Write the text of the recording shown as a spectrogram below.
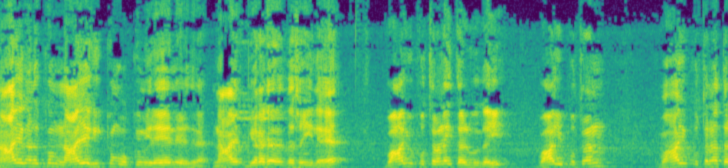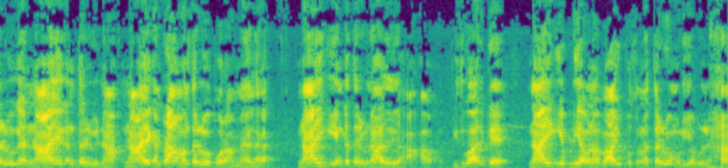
நாயகனுக்கும் நாயகிக்கும் ஒக்குமிரேன்னு எழுதினேன் நாய விரக தசையில் வாயு புத்திரனை தழுவுகை வாயு புத்திரன் வாயு புத்திரனை தழுவுக நாயகன் தழுவினா நாயகன் ராமன் தழுவ போகிறான் மேலே நாயகி எங்கே தழுவினா அது இதுவாக இருக்கே. நாயகி எப்படி அவனை வாயு புத்திரனை தழுவ முடியும் அப்படின்னா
